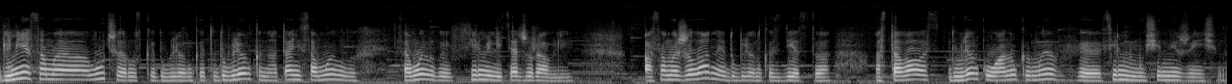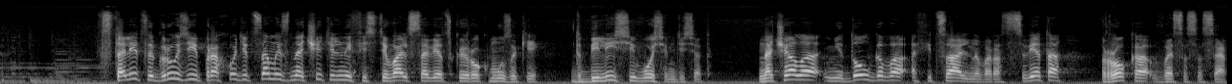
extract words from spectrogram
Для меня самая лучшая русская дубленка – это дубленка на Тане Самойловой, Самойловой в фильме «Летят журавли». А самая желанная дубленка с детства оставалась дубленка у Анук Мэ в э, фильме «Мужчина и женщина». В столице Грузии проходит самый значительный фестиваль советской рок-музыки – «Тбилиси-80». Начало недолгого официального расцвета рока в СССР.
